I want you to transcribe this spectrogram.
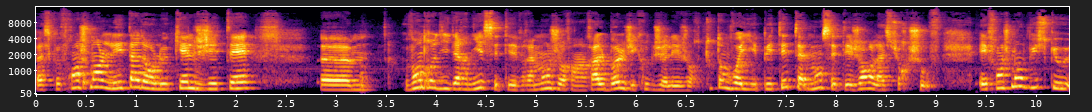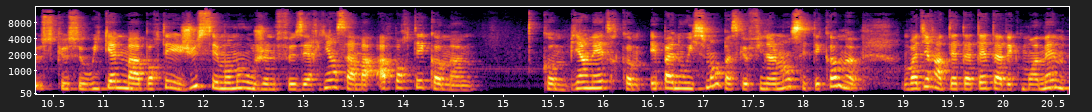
Parce que franchement, l'état dans lequel j'étais euh, vendredi dernier, c'était vraiment genre un ras-le-bol. J'ai cru que j'allais genre tout envoyer péter tellement c'était genre la surchauffe. Et franchement, vu ce que ce, que ce week-end m'a apporté et juste ces moments où je ne faisais rien, ça m'a apporté comme... Euh, comme bien-être, comme épanouissement, parce que finalement c'était comme, on va dire, un tête-à-tête avec moi-même.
